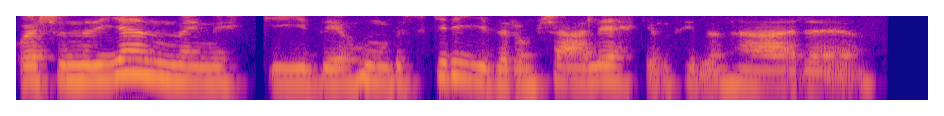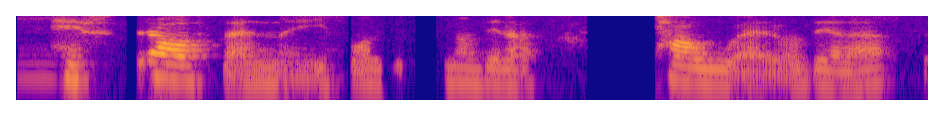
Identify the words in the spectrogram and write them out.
Och jag känner igen mig mycket i det hon beskriver om kärleken till den här eh, mm. hästrasen i form av deras power och deras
